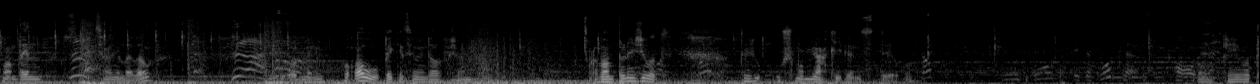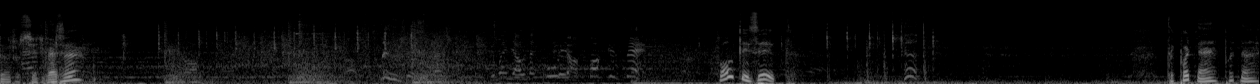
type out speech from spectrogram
Už mám ten speciální level. Odměnu. Oh, pěkně jsem jim dal všem. A mám plný život. Takže už mám nějaký ten styl. OK, otevřu si dveře. What is it? Tak pojď ne, pojď ne.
